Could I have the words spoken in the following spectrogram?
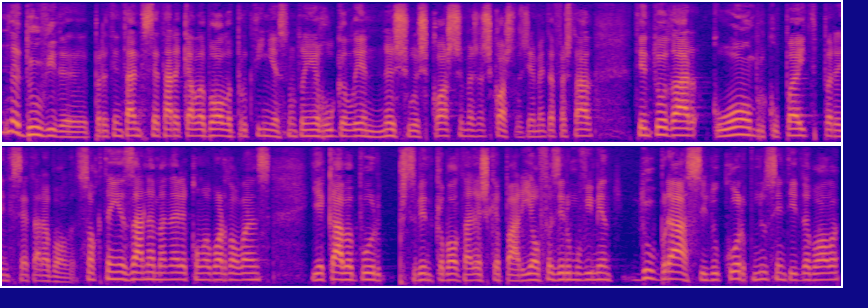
na dúvida, para tentar interceptar aquela bola, porque tinha, se não estou em Galeno nas suas costas, mas nas costas ligeiramente afastado, tentou dar com o ombro, com o peito, para interceptar a bola. Só que tem azar na maneira como aborda o lance e acaba por, percebendo que a bola está a escapar, e ao fazer o movimento do braço e do corpo no sentido da bola,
